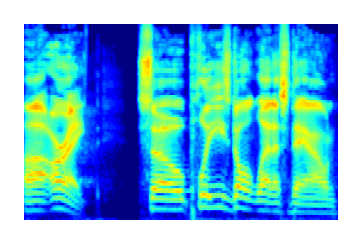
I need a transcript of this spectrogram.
Uh, all right. So please don't let us down.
